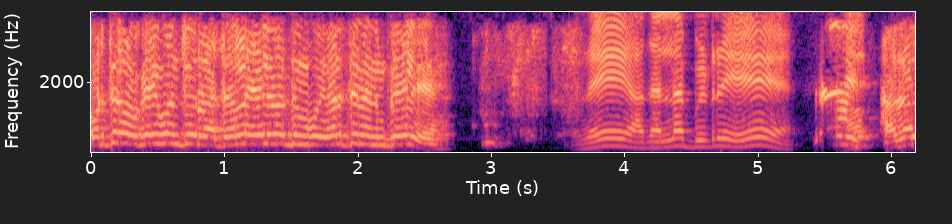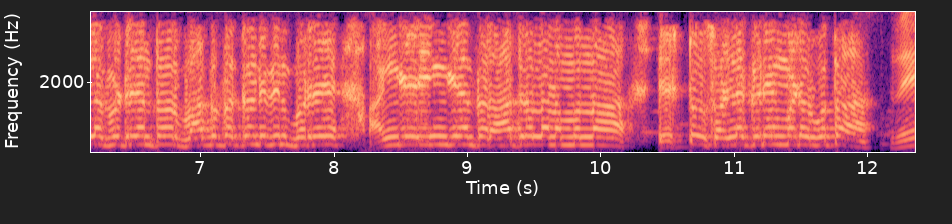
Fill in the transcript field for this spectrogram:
ಕೊಡ್ತೀರಾ ಅವ್ರ ಕೈಗೆ ಒಂಚೂರು? ಅದೆಲ್ಲ ಹೇಳಿರೋದು ನಿಮ್ಗೆ ಹೇಳ್ತೀನಿ ನಿಮ್ ಕೈಲಿ. ರೇ ಅದೆಲ್ಲ ಬಿಡ್ರಿ. ಅದೆಲ್ಲ ಬಿಡ್ರಿ ಅಂತ ಅವ್ರ ಬಾಗಿಲು ತಕೊಂಡಿದೀನಿ ಬರ್ರಿ. ಹಂಗೆ ಹಿಂಗೆ ಅಂತ ರಾತ್ರಿ ಎಲ್ಲ ನಮ್ಮನ್ನ ಎಷ್ಟು ಸೊಳ್ಳೆ ಕಡೆ ಹೆಂಗ್ ಮಾಡ್ಯಾರ ಗೊತ್ತಾ? ರೇ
